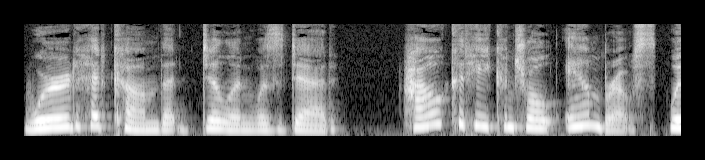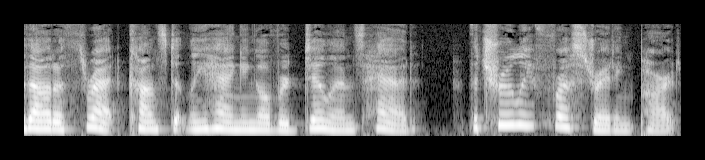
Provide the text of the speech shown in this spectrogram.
Word had come that Dylan was dead. How could he control Ambrose without a threat constantly hanging over Dylan's head? The truly frustrating part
